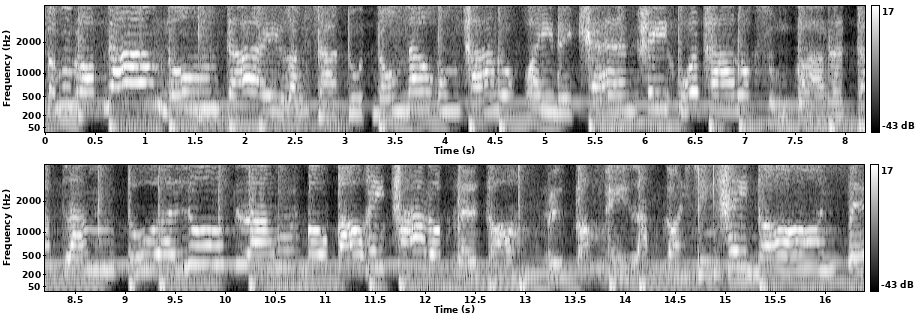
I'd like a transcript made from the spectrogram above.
สำรอกน้ำนมได้หลังจากดูดนมแล้วอุ้มทารก ในแขนให้หัวทารกสูงกว่าระดับลำตัวลูบหลังเบาๆให้ทารกเลิกก่อน หรือกล่อมให้หลับก่อนจึงให้นอนเป็น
